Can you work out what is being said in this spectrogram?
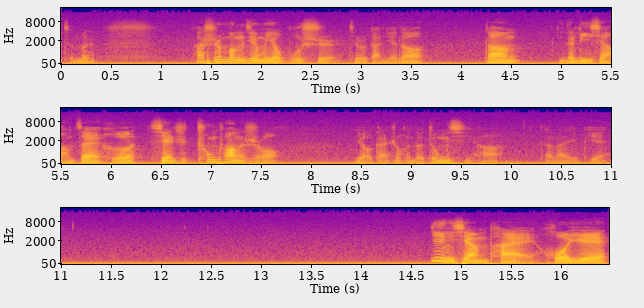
怎么他是梦境吗？又不是，就是感觉到，当你的理想在和现实冲撞的时候，要感受很多东西啊。再来一遍，印象派或曰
